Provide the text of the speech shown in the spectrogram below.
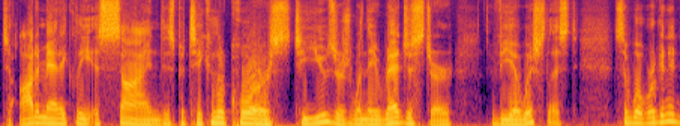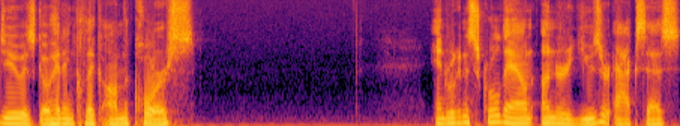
to automatically assign this particular course to users when they register via wishlist. So what we're going to do is go ahead and click on the course and we're going to scroll down under user access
